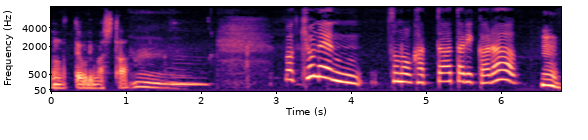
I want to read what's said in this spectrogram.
行っておりました。うん、まあ、去年、その買ったあたりから、うん、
